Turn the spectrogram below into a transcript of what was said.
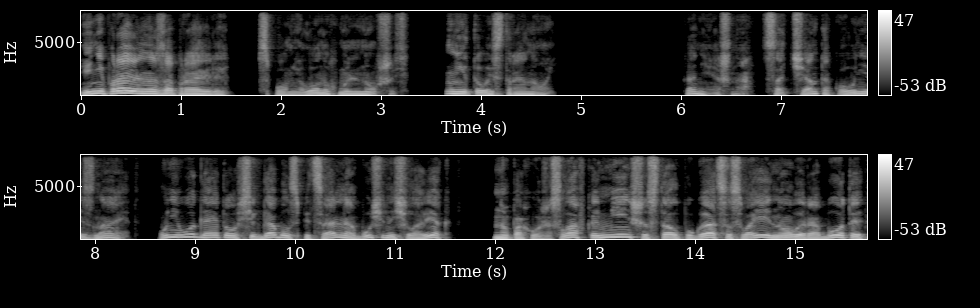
И неправильно заправили», — вспомнил он, ухмыльнувшись. «Не той стороной». Конечно, Сатчан такого не знает. У него для этого всегда был специально обученный человек, но, похоже, Славка меньше стал пугаться своей новой работы,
